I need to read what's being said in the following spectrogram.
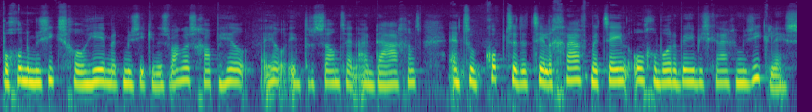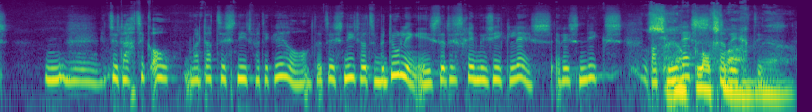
begon de muziekschool hier met muziek in de zwangerschap. Heel, heel interessant en uitdagend. En toen kopte de Telegraaf meteen ongeboren baby's krijgen muziekles. En toen dacht ik, oh, maar dat is niet wat ik wil. Dat is niet wat de bedoeling is. Er is geen muziekles. Er is niks wat lesgericht is. ja.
